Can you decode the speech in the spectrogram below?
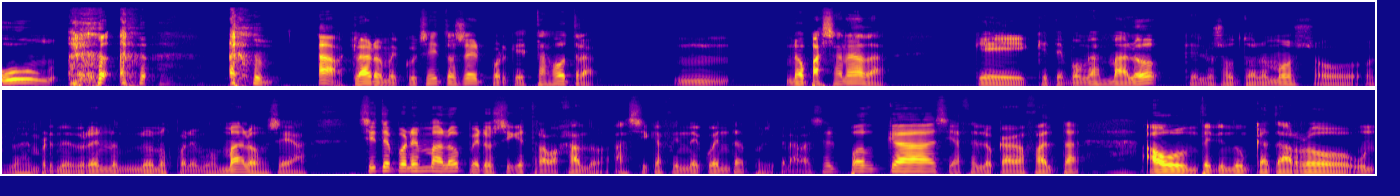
un... ah, claro, me escuchéis toser porque esta es otra. Mm, no pasa nada que, te pongas malo, que los autónomos o, los emprendedores no, nos ponemos malos. O sea, sí te pones malo, pero sigues trabajando. Así que a fin de cuentas, pues grabas el podcast y haces lo que haga falta, aún teniendo un catarro, un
